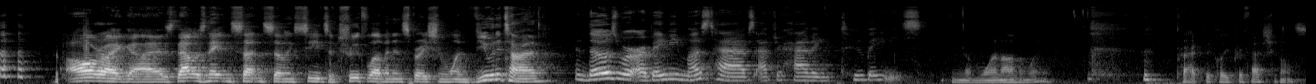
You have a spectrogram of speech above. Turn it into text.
All right, guys. That was Nate and Sutton sowing seeds of truth, love, and inspiration one view at a time. And those were our baby must haves after having two babies. And then one on the way. Practically professionals.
